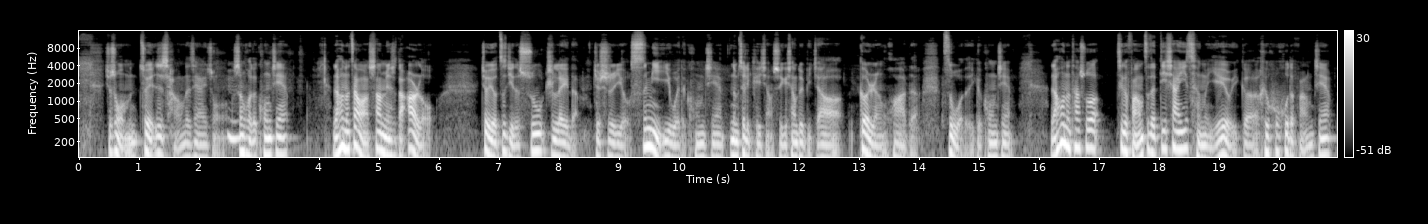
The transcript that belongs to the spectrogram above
就是我们最日常的这样一种生活的空间。然后呢，再往上面是到二楼，就有自己的书之类的，就是有私密意味的空间。那么这里可以讲是一个相对比较。个人化的自我的一个空间，然后呢，他说这个房子的地下一层呢也有一个黑乎乎的房间。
